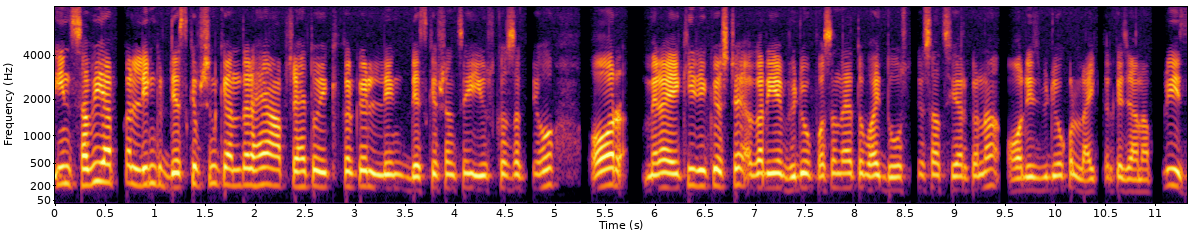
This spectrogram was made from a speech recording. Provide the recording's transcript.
इन सभी आपका लिंक डिस्क्रिप्शन के अंदर है, आप चाहे तो एक करके लिंक डिस्क्रिप्शन से यूज़ कर सकते हो। और मेरा एक ही रिक्वेस्ट है, अगर ये वीडियो पसंद आए तो भाई दोस्त के साथ शेयर करना और इस वीडियो को लाइक करके जाना प्लीज़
